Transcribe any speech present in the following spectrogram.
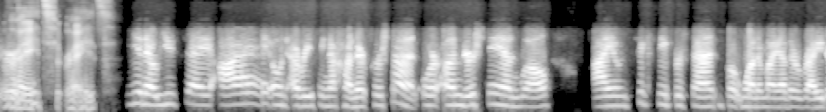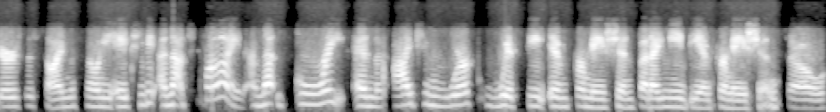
Right, right. you know, you say, I own everything 100%, or understand, well, I own 60%, but one of my other writers is signed with Sony ATV, and that's fine. And that's great. And I can work with the information, but I need the information. So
